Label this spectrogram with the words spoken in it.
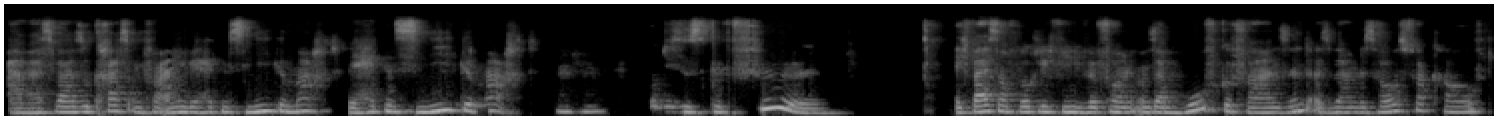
aber es war so krass und vor allem, wir hätten es nie gemacht. Wir hätten es nie gemacht. Mhm. Und dieses Gefühl, ich weiß noch wirklich, wie wir von unserem Hof gefahren sind. Also wir haben das Haus verkauft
